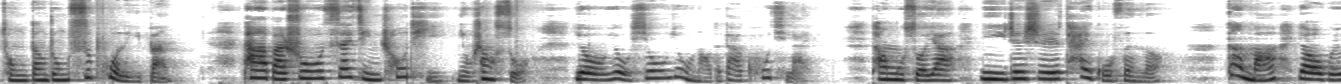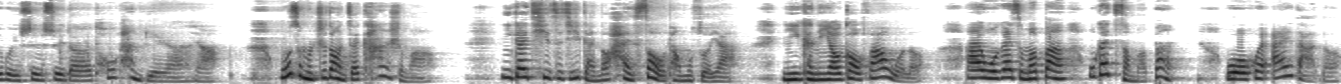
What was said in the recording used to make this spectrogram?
从当中撕破了一半。他把书塞进抽屉，扭上锁，又又羞又恼地大哭起来。汤姆·索亚，你真是太过分了！干嘛要鬼鬼祟祟地偷看别人呀？我怎么知道你在看什么？你该替自己感到害臊，汤姆·索亚，你肯定要告发我了。哎，我该怎么办？我该怎么办？我会挨打的。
